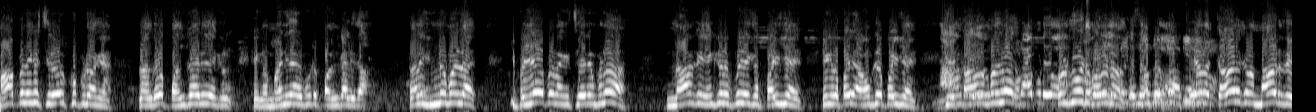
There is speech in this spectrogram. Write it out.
மாப்பிள்ளைங்க சிலர் கூப்பிடுவாங்க. நாங்க பங்காளி எங்க எங்க மனிதர் கூட பங்காளி தான். அதனால இன்னமும் இல்ல. இப்ப ஏன் இப்ப நாங்க செய்யணும்னா நாங்க எங்களுக்கு போய் எங்க பையன் எங்க பையன் அவங்க பையன். கொண்டு வரணும். ஏன்னா மாறுது.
